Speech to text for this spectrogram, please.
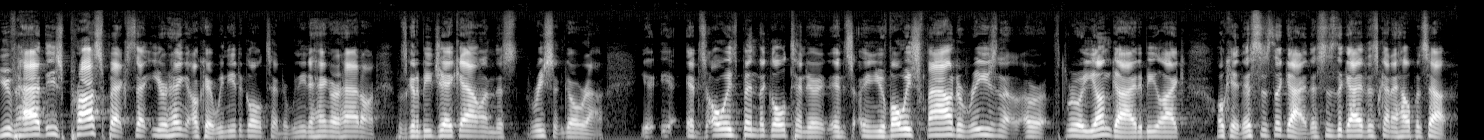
You've had these prospects that you're hanging. Okay, we need a goaltender. We need to hang our hat on. It was going to be Jake Allen this recent go round. Y- y- It's always been the goaltender, and, and you've always found a reason, uh, or through a young guy, to be like, okay, this is the guy. This is the guy that's going to help us out.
